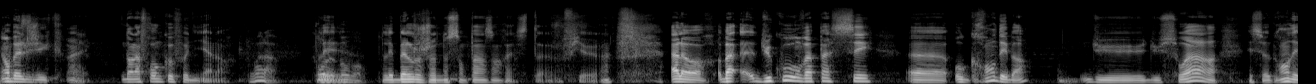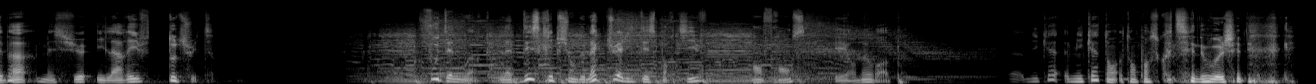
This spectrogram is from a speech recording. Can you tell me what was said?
En. Belgique, ouais. Ouais. Dans la francophonie, alors. Voilà, pour Les- le moment. Les Belges ne sont pas en reste, euh, fieux. hein. Alors, bah, du coup, on va passer euh, au grand débat du, du soir. Et ce grand débat, messieurs, il arrive tout de suite. Foot and Work, la description de l'actualité sportive en France et en Europe. Euh, Mika, Mika, t'en penses quoi de ces nouveaux génériques?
